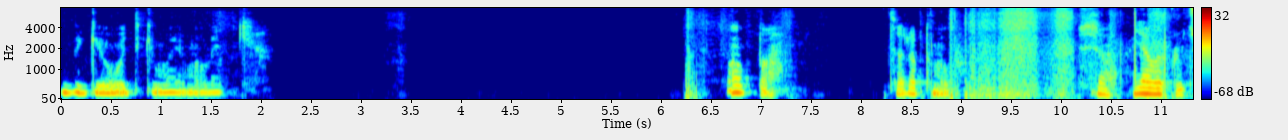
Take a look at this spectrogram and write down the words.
Такі очки мої маленькі. Опа. Царапнув. Все, я виключу.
